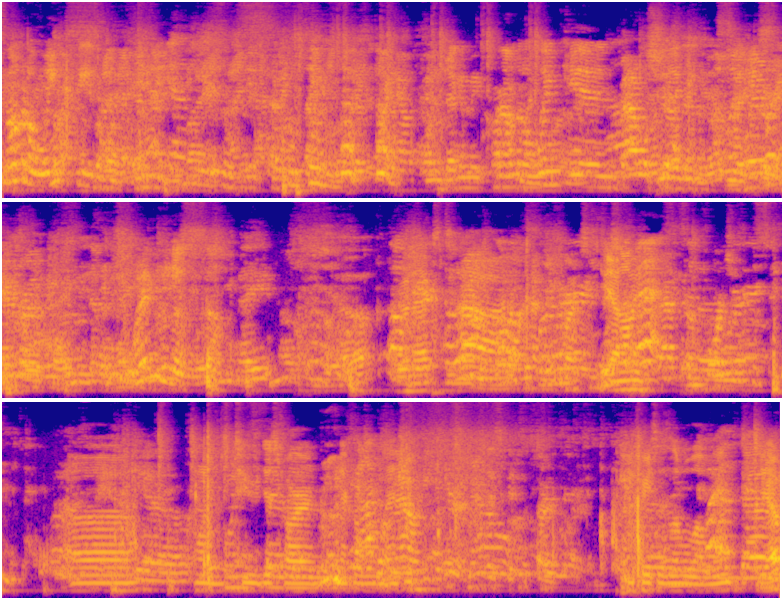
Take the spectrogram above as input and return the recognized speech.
Summon a link season. I'm gonna link in Battleship. When did he summon? Go next. Yeah. Uh, one, two, discard, Necro Convention. Increases level by one. Yep.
